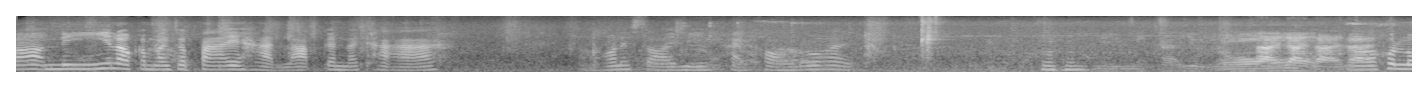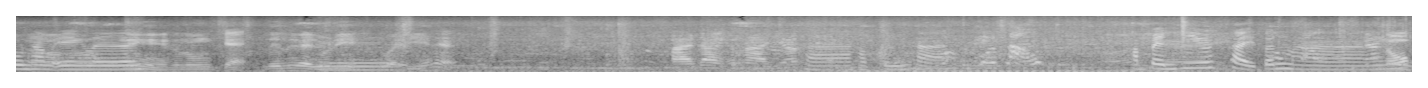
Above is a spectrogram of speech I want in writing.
ตอนนี้เรากำลังจะไปหาดลับกันนะคะอ๋อในซอยมีขายของด้วยมีมีขายอยู่โอ้ได้ได้ได้อ๋ได้อคุณลุงทำเองเลย นี่คุณลุงแกะเรื่อยๆดูดิเออสวยดีเนี่ยขายได้ข้างในเยอะค่ะ ขอบคุณค่ะทำเป็นที่ใส่ต้นไม้ นก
